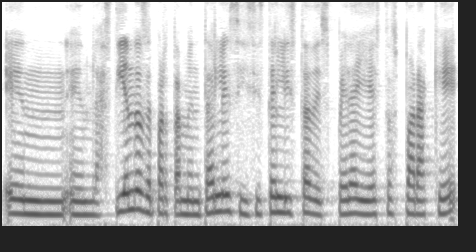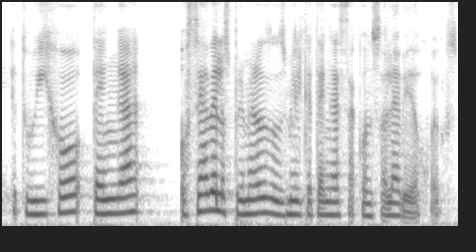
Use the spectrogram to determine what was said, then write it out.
en, en, las tiendas departamentales, hiciste lista de espera y estas para que tu hijo tenga o sea de los primeros 2000 que tenga esa consola de videojuegos.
